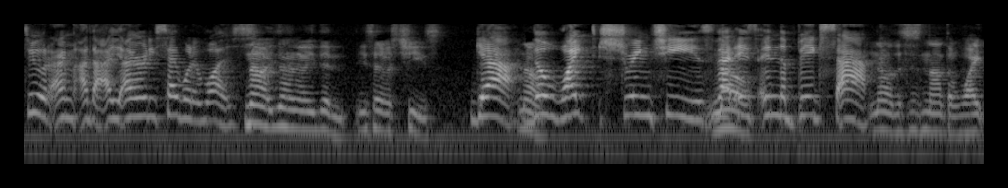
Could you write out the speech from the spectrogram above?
Dude, I'm I, I already said what it was. No, no, no, you didn't. You said it was cheese. Yeah, No. the white string cheese that No. is in the big sack. No, this is not the white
